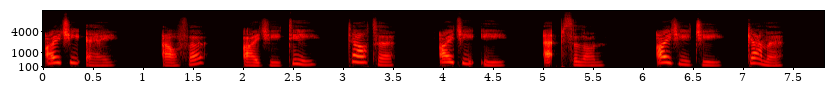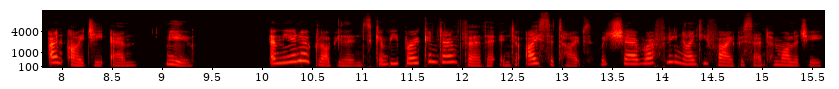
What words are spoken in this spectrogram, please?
IgA, alpha, IgD, delta, IgE, epsilon, IgG, gamma, and IgM, mu. Immunoglobulins can be broken down further into isotypes which share roughly 95% homology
